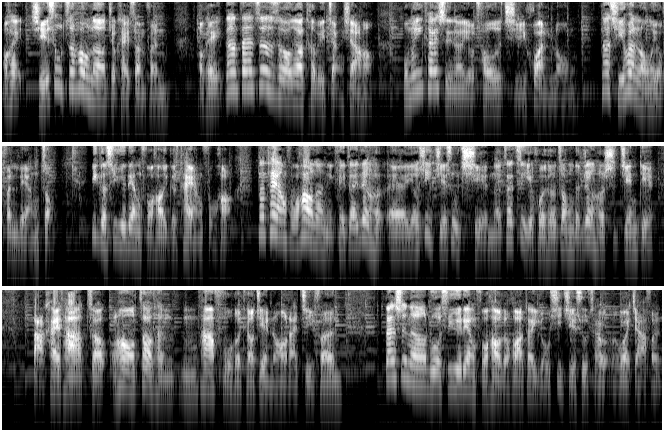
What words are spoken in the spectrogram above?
OK，结束之后呢，就开始算分。OK，那但是这时候要特别讲一下哈，我们一开始呢有抽奇幻龙，那奇幻龙有分两种。一个是月亮符号，一个是太阳符号。那太阳符号呢？你可以在任何呃游戏结束前呢，在自己回合中的任何时间点打开它，造然后造成它符合条件，然后来计分。但是呢，如果是月亮符号的话，在游戏结束才会额外加分。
